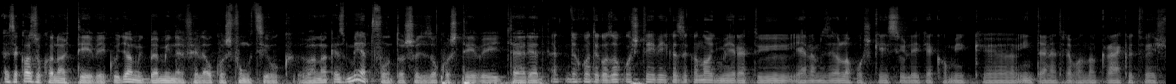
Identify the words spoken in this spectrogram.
Ezek azok a nagy tévék, ugye, amikben mindenféle okos funkciók vannak. Ez miért fontos, hogy az okos tévé így terjed? Hát gyakorlatilag az okos tévék, ezek a nagyméretű, jellemzően lapos készülékek, amik internetre vannak rákötve, és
